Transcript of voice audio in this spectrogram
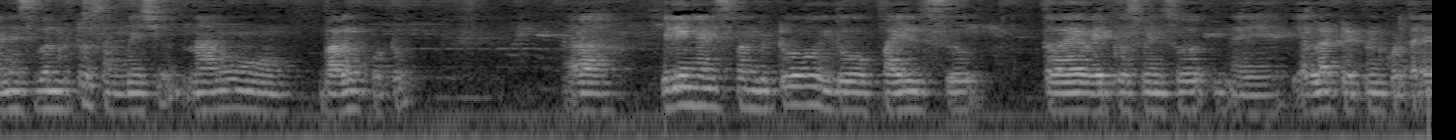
ನನ್ನ ಹೆಸರು ಬಂದ್ಬಿಟ್ಟು ಸಂಗಮೇಶ್ ನಾನು ಬಾಗಲಕೋಟು ಹೀಲಿಂಗ್ ಹ್ಯಾಂಡ್ಸ್ ಬಂದ್ಬಿಟ್ಟು ಇದು ಫೈಲ್ಸ್ ವೇಕೋಸ್ಮೆಂಟ್ಸ್ ಎಲ್ಲ ಟ್ರೀಟ್ಮೆಂಟ್ ಕೊಡ್ತಾರೆ.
